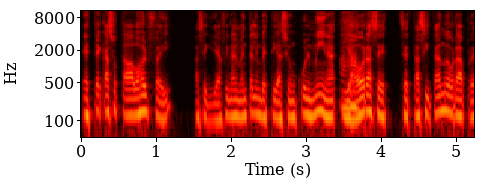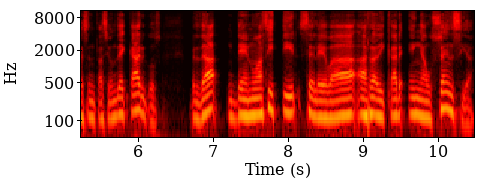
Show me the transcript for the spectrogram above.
Este caso estaba bajo el FEI, así que ya finalmente la investigación culmina y ahora se, se está citando para presentación de cargos, ¿verdad? De no asistir, se le va a radicar en ausencia.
